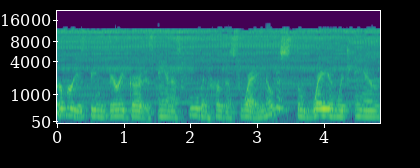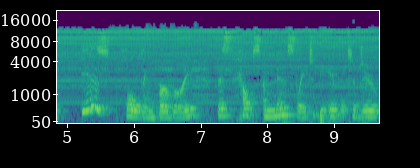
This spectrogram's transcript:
Burberry is being very good as Anne is holding her this way. Notice the way in which Anne is holding Burberry. This helps immensely to be able to do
